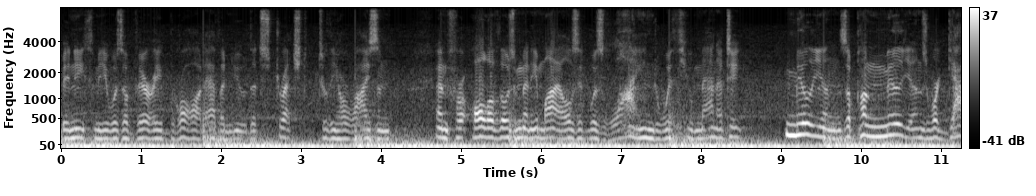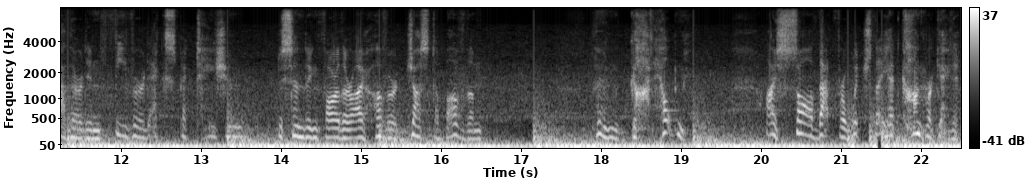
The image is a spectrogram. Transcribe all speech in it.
Beneath me was a very broad avenue that stretched to the horizon, and for all of those many miles it was lined with humanity. Millions upon millions were gathered in fevered expectation. Descending farther, I hovered just above them. Then, God help me, I saw that for which they had congregated,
